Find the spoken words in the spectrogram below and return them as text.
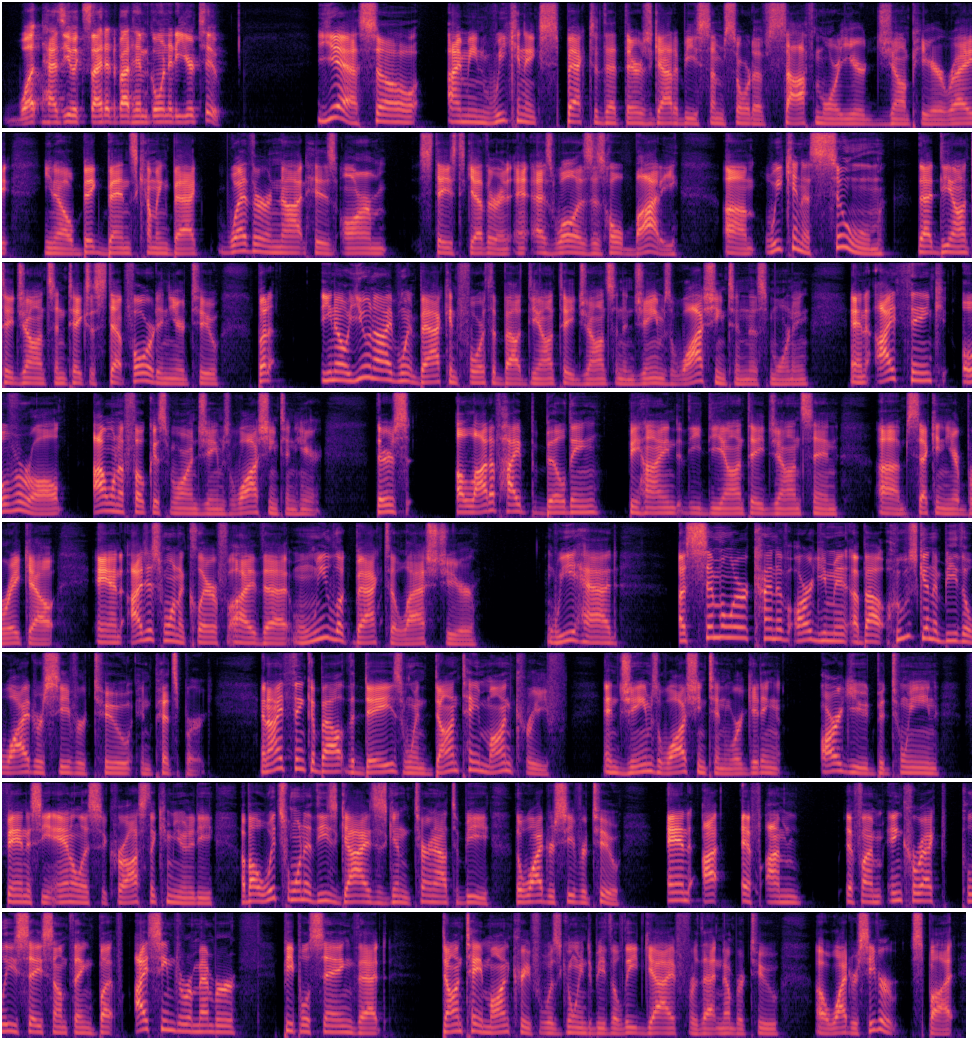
What has you excited about him going into year two? Yeah, so I mean, we can expect that there's got to be some sort of sophomore year jump here, right? You know, Big Ben's coming back, whether or not his arm stays together and- as well as his whole body, um, we can assume that Diontae Johnson takes a step forward in year two. But you know, you and I went back and forth about Diontae Johnson and James Washington this morning, and I think overall, I want to focus more on James Washington here. There's a lot of hype building behind the Diontae Johnson um, second year breakout. And I just want to clarify that when we look back to last year, we had a similar kind of argument about who's going to be the wide receiver two in Pittsburgh. And I think about the days when Donte Moncrief and James Washington were getting argued between fantasy analysts across the community about which one of these guys is going to turn out to be the wide receiver two. And I, if I'm if I'm incorrect, please say something. But I seem to remember people saying that Donte Moncrief was going to be the lead guy for that number two uh, wide receiver spot,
